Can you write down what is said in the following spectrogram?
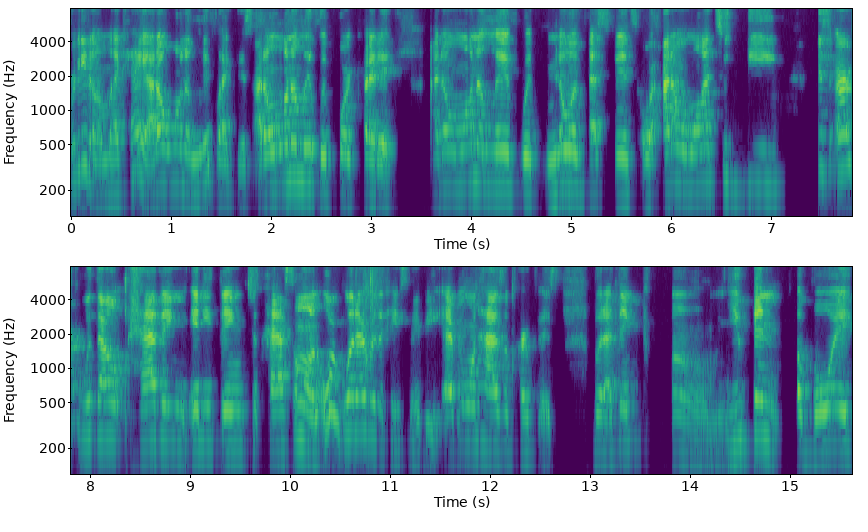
freedom. Like, hey, I don't want to live like this. I don't want to live with poor credit. I don't want to live with no investments, or I don't want to be this earth without having anything to pass on, or whatever the case may be. Everyone has a purpose, but I think um, you can avoid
